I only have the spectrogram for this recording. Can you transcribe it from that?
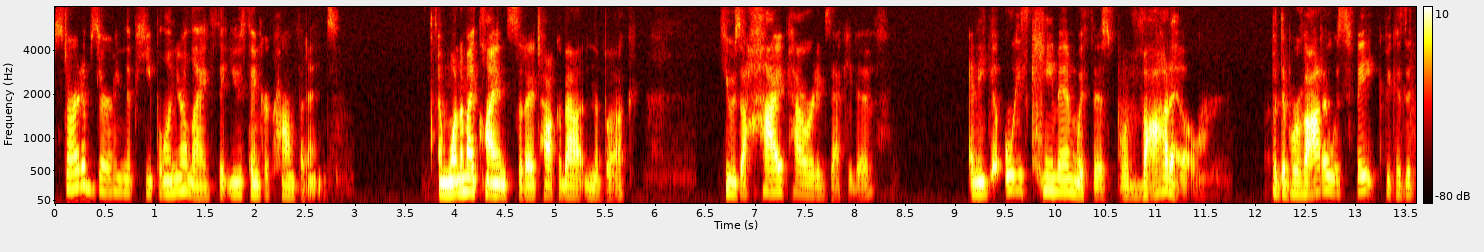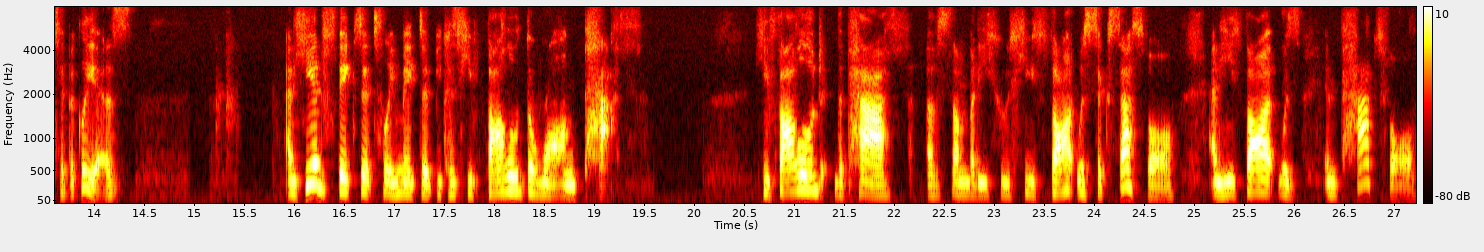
start observing the people in your life that you think are confident. And one of my clients that I talk about in the book, he was a high powered executive And he always came in with this bravado, but the bravado was fake because it typically is. And he had faked it till he made it because he followed the wrong path. He followed the path of somebody who he thought was successful and he thought was impactful,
